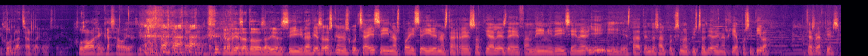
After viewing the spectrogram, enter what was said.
y por la charla que hemos tenido. Jugabas en casa hoy, así que gracias a todos, adiós. Sí, gracias a los que nos escucháis y nos podéis seguir en nuestras redes sociales de Fandin y de Easy Energy y estad atentos al próximo episodio de Energía Positiva. Muchas gracias.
